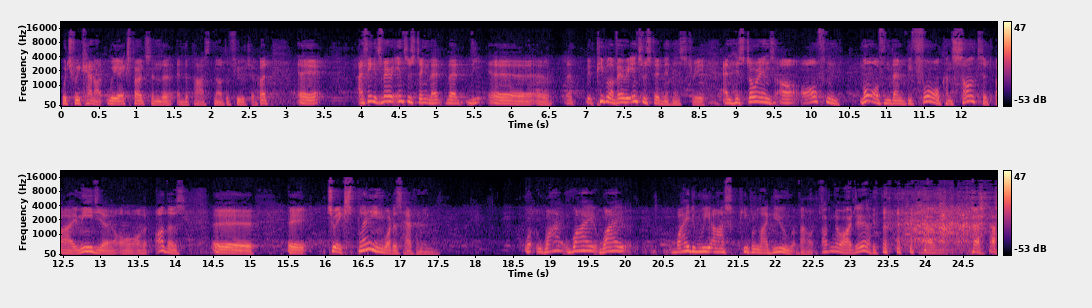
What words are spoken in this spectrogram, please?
which we cannot. We are experts in the, in the past, not the future. But uh, I think it's very interesting that, that, the, uh, uh that people are very interested in history, and historians are often, more often than before, consulted by media or others uh, uh, to explain what is happening. Why, why, why, why do we ask people like you about? I have no idea. um,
